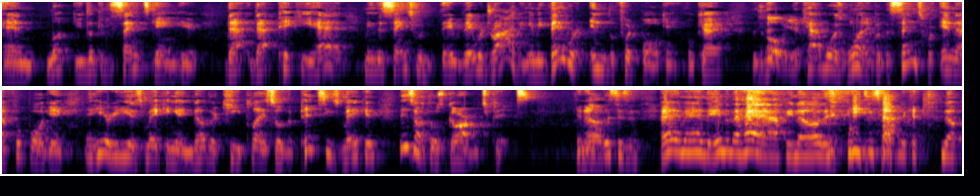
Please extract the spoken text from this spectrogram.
And look, you look at the Saints game here. That that pick he had, I mean the Saints were they, they were driving. I mean, they were in the football game, okay? The, Oh, yeah. the Cowboys won it, but the Saints were in that football game. And here he is making another key play. So the picks he's making, these aren't those garbage picks. You know, No. this isn't, hey man, the end of the half, you know, he just happened to, no,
